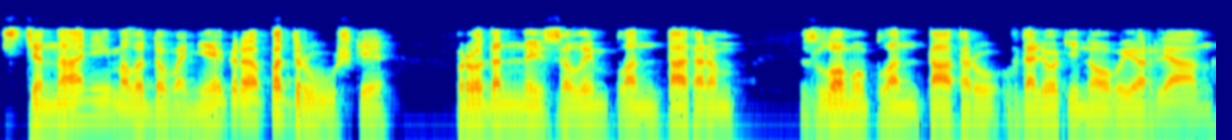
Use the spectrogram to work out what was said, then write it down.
стенаний молодого негра о подружке, проданной злым плантатором злому плантатору в далекий Новый Орлеан.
